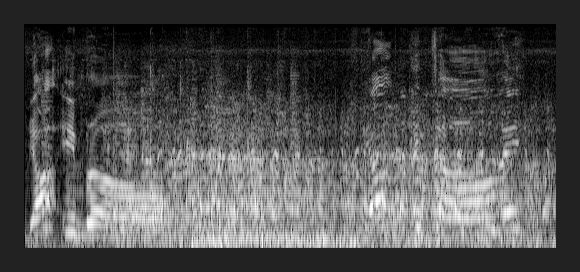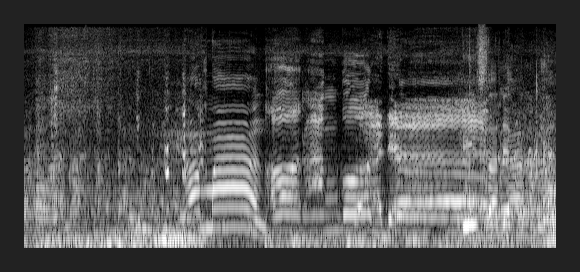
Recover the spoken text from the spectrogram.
Yo, bro. Yo, coy. Aman. Orang bodoh. Bisa diatur.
